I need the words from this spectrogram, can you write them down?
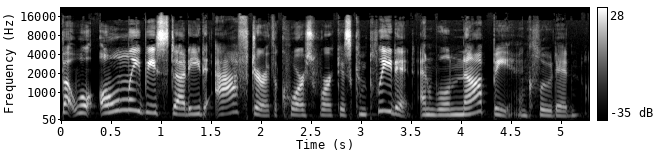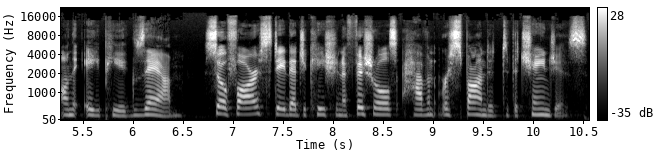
but will only be studied after the coursework is completed and will not be included on the AP exam. So far, state education officials haven't responded to the changes.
